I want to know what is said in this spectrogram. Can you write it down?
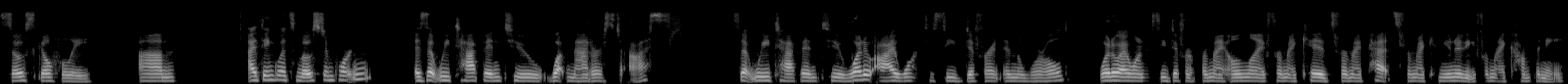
so skillfully. Um, I think what's most important is that we tap into what matters to us, that we tap into what do I want to see different in the world? What do I want to see different for my own life, for my kids, for my pets, for my community, for my company,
